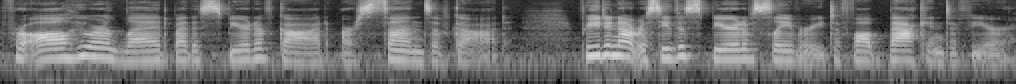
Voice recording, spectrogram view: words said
For all who are led by the Spirit of God are sons of God. For you did not receive the spirit of slavery to fall back into fear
